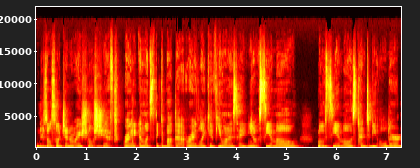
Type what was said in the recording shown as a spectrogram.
There's also a generational shift right? And let's think about that right? Like if you want to say you know cmo most CMOs tend to be older,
